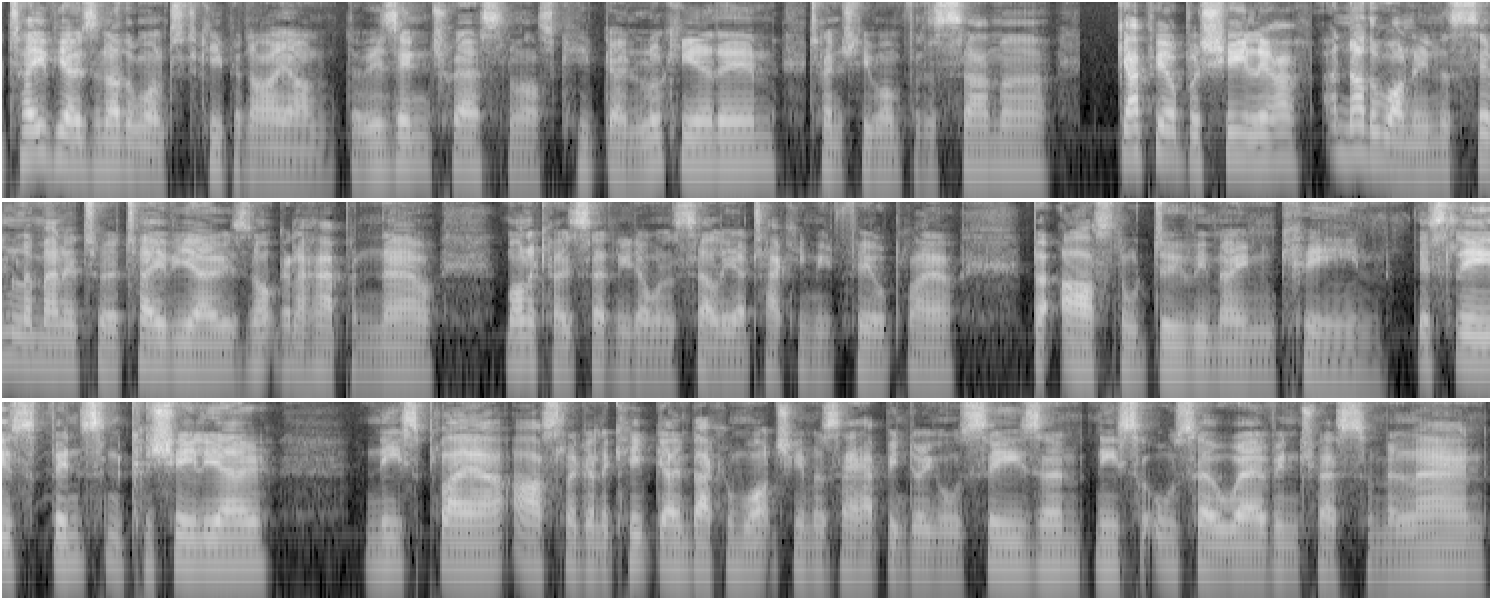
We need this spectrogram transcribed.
Otavio is another one to keep an eye on. There is interest, and I'll keep going looking at him. Potentially one for the summer. Gabriel Boschilia, another one in a similar manner to Otavio, is not going to happen now. Monaco certainly don't want to sell the attacking midfield player, but Arsenal do remain keen. This leaves Vincent Koziello, Nice player. Arsenal are going to keep going back and watching him as they have been doing all season. Nice are also aware of interest from Milan.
